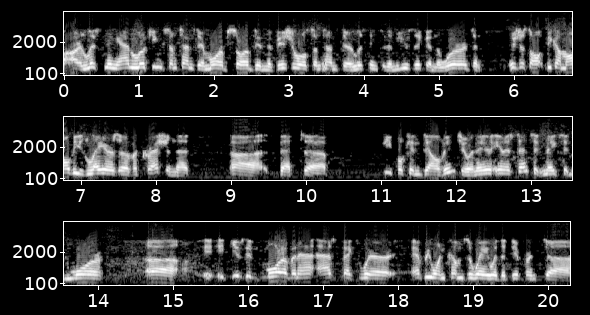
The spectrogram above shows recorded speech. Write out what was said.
are listening and looking. Sometimes they're more absorbed in the visual. Sometimes they're listening to the music and the words, and there's just all become all these layers of accretion that uh, that uh, people can delve into, and in, in a sense, it makes it more. Uh, it, it gives it more of an a- aspect where everyone comes away with a different uh,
